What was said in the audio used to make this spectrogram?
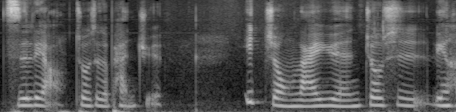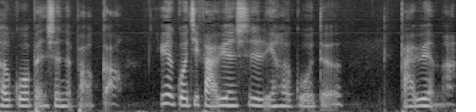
资料做这个判决。一种来源就是联合国本身的报告，因为国际法院是联合国的法院嘛。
